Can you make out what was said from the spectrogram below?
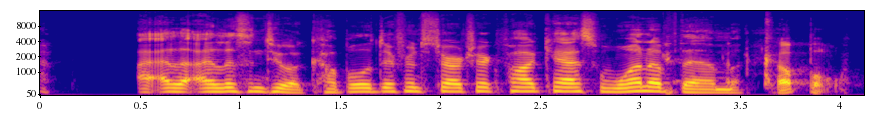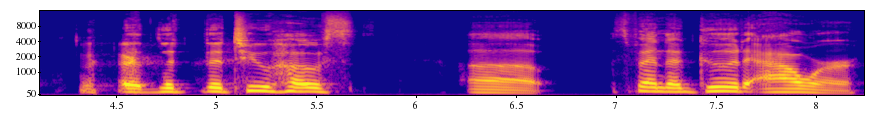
I, I listen to a couple of different Star Trek podcasts. One of them, a couple. the, the the two hosts uh spend a good hour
